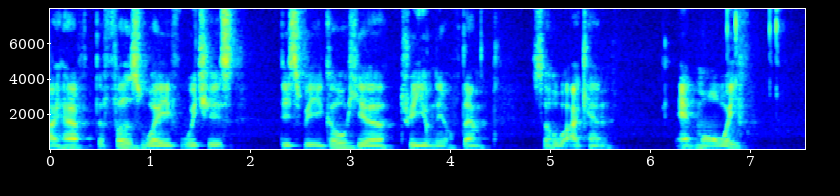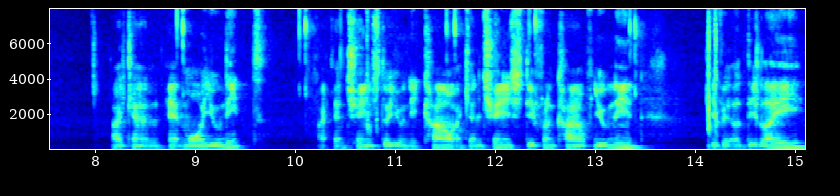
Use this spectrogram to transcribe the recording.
I have the first wave which is this vehicle here three unit of them. So I can add more wave. I can add more unit. I can change the unit count. I can change different kind of unit give it a delay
